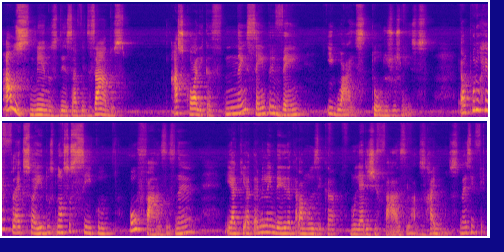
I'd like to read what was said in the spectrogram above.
Aos menos desavisados, as cólicas nem sempre vêm iguais todos os meses. É um puro reflexo aí do nosso ciclo ou fases, né? E aqui até me lembrei daquela música Mulheres de Fase, lá dos Raimundos, mas enfim.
